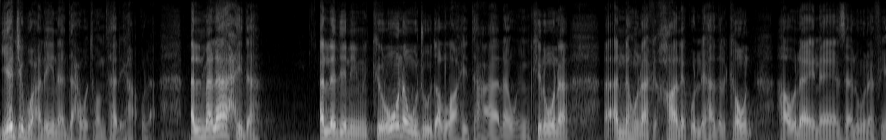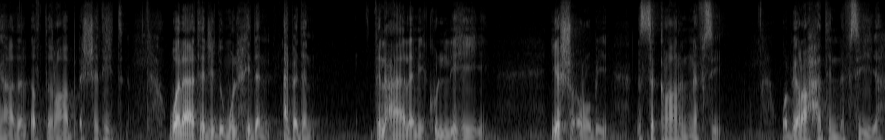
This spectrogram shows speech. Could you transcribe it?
يجب علينا دعوة أمثال هؤلاء. الملاحدة الذين ينكرون وجود الله تعالى وينكرون أن هناك خالق لهذا الكون هؤلاء لا يزالون في هذا الاضطراب الشديد. ولا تجد ملحدا أبدا في العالم كله يشعر باستقرار النفسي وبراحة نفسية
